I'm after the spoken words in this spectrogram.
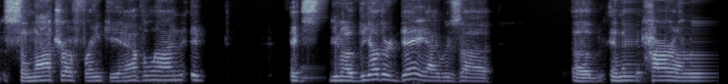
Sinatra, Frankie Avalon. It, it's you know, the other day I was uh, uh in the car and I was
